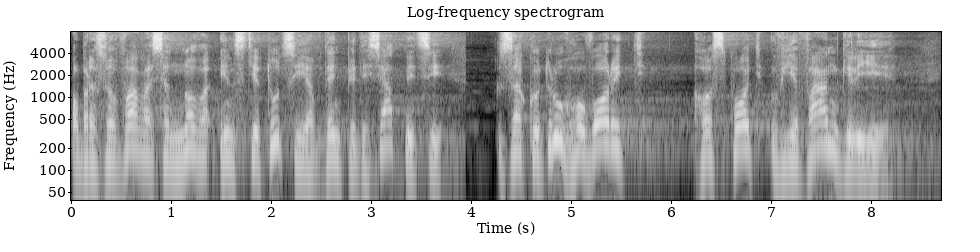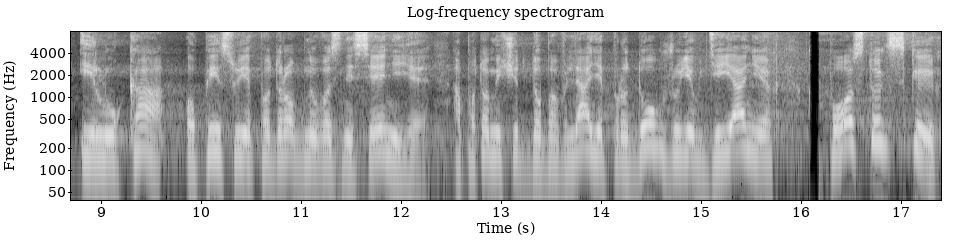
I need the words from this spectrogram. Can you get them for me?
образувалася нова інституція в День П'ятдесятниці, за котру говорить Господь в Євангелії, і Лука описує подробно Вознесення, а потім ще додає, продовжує в діяннях апостольських,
